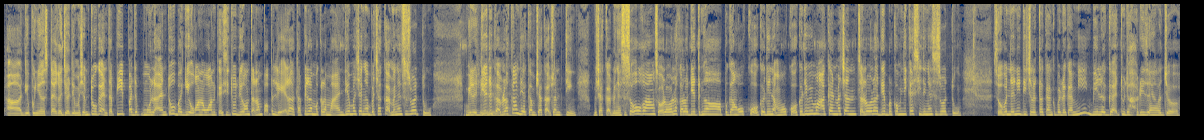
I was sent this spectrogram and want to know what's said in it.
uh, dia punya style kerja dia macam tu kan. Tapi pada permulaan tu Bagi orang-orang dekat situ Dia orang tak nampak pelik lah. Tapi lama kelamaan Dia macam dengan bercakap dengan sesuatu. Bila okay. dia dekat belakang Dia akan bercakap something. Bercakap dengan seseorang Seolah-olah kalau dia tengah Pegang rokok ke Dia nak merokok ke Dia memang akan macam Seolah-olah dia berkomunikasi dengan sesuatu So benda ni diceritakan kepada kami bila guard tu dah resign kerja.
